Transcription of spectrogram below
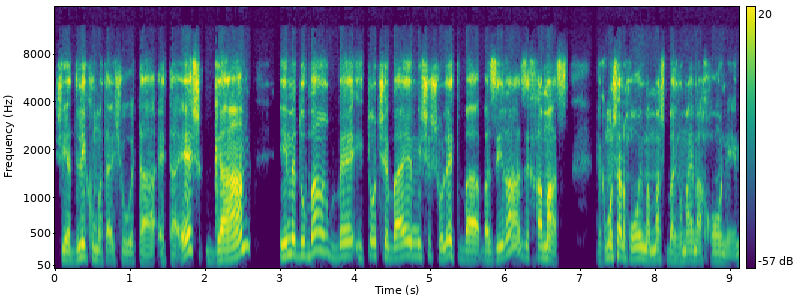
שידליקו מתישהו את, ה, את האש, גם אם מדובר בעיתות שבהם מי ששולט בזירה זה חמאס. וכמו שאנחנו רואים ממש ביומיים האחרונים,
